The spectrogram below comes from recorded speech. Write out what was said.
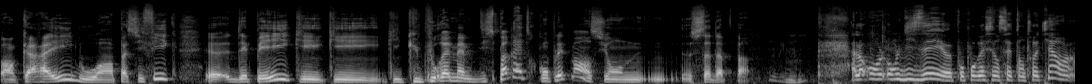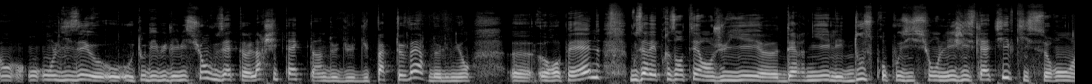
en Caraïbes ou en Pacifique, des pays qui, qui, qui pourraient même disparaître complètement si on ne s'adapte pas. Alors, on, le disait, euh, pour progresser dans cet entretien, on, le disait au, tout début de l'émission, vous êtes l'architecte hein, du, pacte vert de l'Union euh, européenne. Vous avez présenté en juillet euh, dernier les 12 propositions législatives qui seront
